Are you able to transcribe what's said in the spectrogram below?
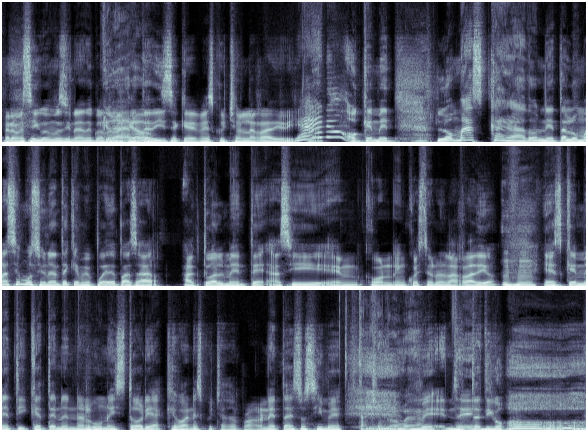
pero me sigo emocionando cuando la gente dice que me escuchó en la radio. Ah, no. O que me. Lo más cagado, neta, lo más emocionante que me puede pasar actualmente, así en, con, en cuestión a la radio, es que me etiqueten en alguna historia que van escuchando el programa. Neta, eso sí me. Está chingón. Me, Sí. neta digo, oh,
